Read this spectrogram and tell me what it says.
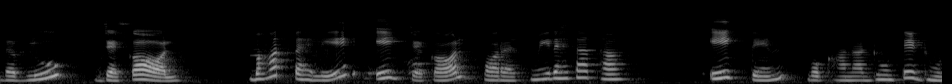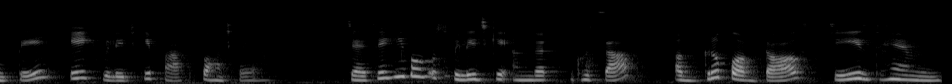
द ब्लू जैकॉल बहुत पहले एक जैकॉल फॉरेस्ट में रहता था। एक दिन वो खाना ढूंढते ढूंढते एक विलेज के पास पहुँच गया। जैसे ही वो उस विलेज के अंदर घुसा a group of dogs chased him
